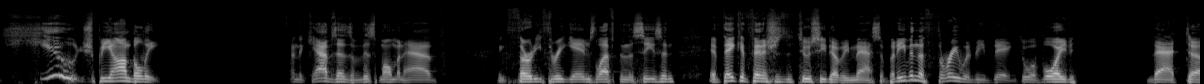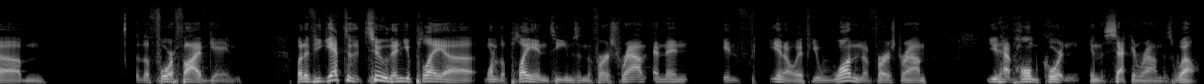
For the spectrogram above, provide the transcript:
huge beyond belief. And the Cavs, as of this moment, have I think 33 games left in the season. If they could finish as the two seed, that'd be massive. But even the three would be big to avoid that um, the four five game. But if you get to the two, then you play uh, one of the play-in teams in the first round, and then in you know if you won the first round, you'd have home court in, in the second round as well,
